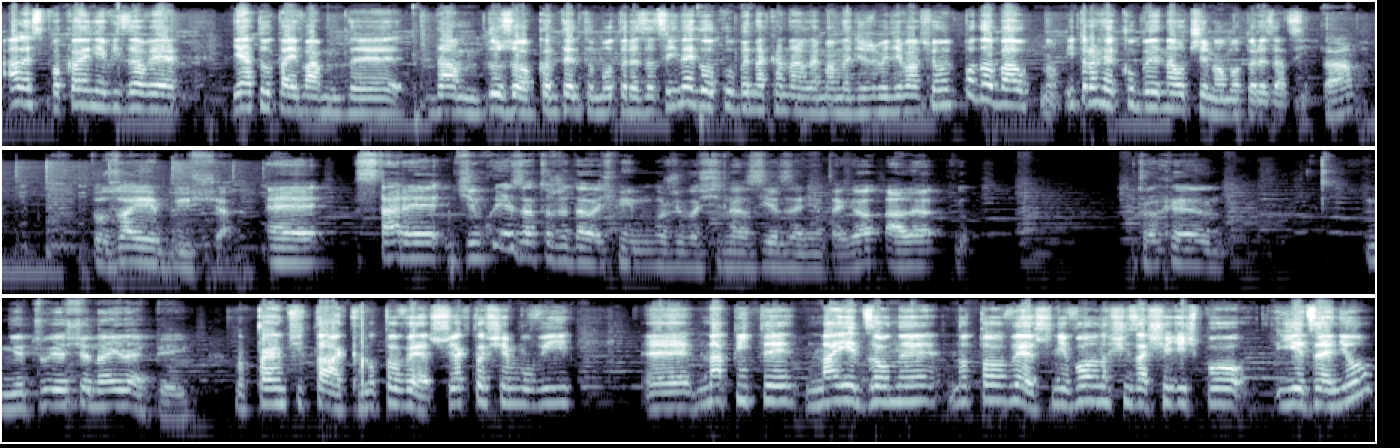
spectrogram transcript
Ale spokojnie widzowie, ja tutaj wam e, dam dużo kontentu motoryzacyjnego Kuby na kanale, mam nadzieję, że będzie wam się podobał. No i trochę Kuby nauczymy o motoryzacji. Ta? To zajebiście. E, stary, dziękuję za to, że dałeś mi możliwość na zjedzenie tego, ale trochę nie czuję się najlepiej. No powiem ci tak, no to wiesz, jak to się mówi, e, napity, najedzony, no to wiesz, nie wolno się zasiedzieć po jedzeniu,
